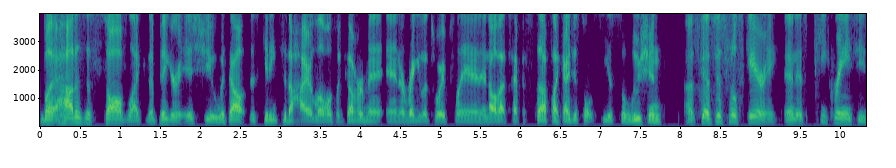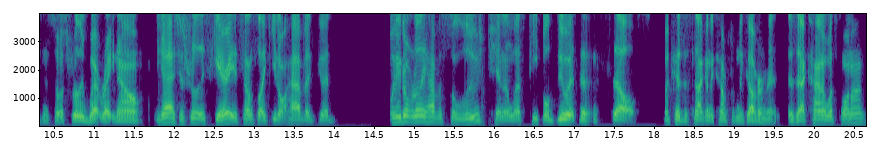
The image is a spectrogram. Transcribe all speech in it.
But how does this solve like the bigger issue without this getting to the higher levels of government and a regulatory plan and all that type of stuff? Like i just don't see a solution. Uh, it's, it's just real scary and it's peak rainy season so it's really wet right now. Yeah it's just really scary. It sounds like you don't have a good you don't really have a solution unless people do it themselves because it's not going to come from the government. Is that kind of what's going on?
